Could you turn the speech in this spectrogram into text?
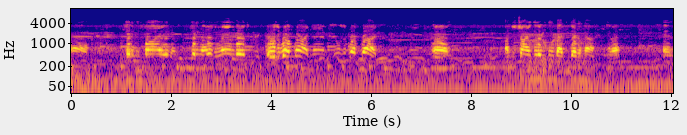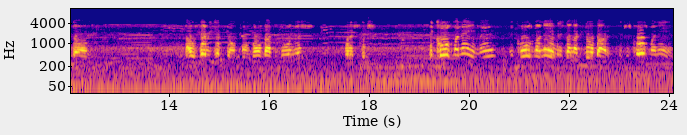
uh, getting me fired and getting hold of landlords. It was a rough ride, man. It was a rough ride. Um, I'm just trying to get everything back together now, you know. And um, I was very iffy on, on going back to doing this, but it's it's it calls my name, man. It calls my name, and there's nothing I can do about it. It just calls my name.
